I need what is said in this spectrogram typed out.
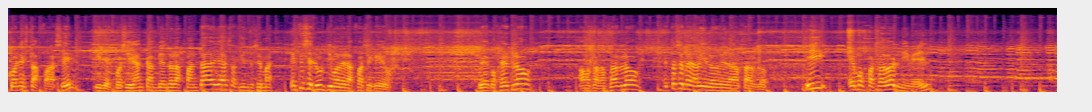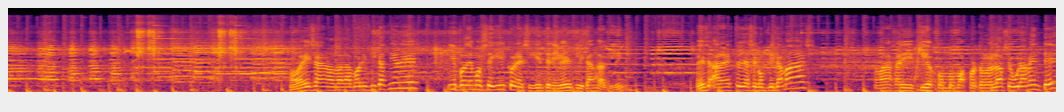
con esta fase. Y después irán cambiando las pantallas, haciéndose más. Este es el último de la fase, creo. Voy a cogerlo. Vamos a lanzarlo. Esto se me da bien lo de lanzarlo. Y hemos pasado el nivel. Como veis, ahora nos da las bonificaciones y podemos seguir con el siguiente nivel clicando aquí. ¿Ves? Ahora esto ya se complica más. Nos van a salir tíos con bombas por todos lados seguramente.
